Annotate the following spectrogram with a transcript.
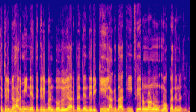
ਤਕਰੀਬਨ ਹਰ ਮਹੀਨੇ ਤਕਰੀਬਨ 2-2000 ਰੁਪਏ ਦਿੰਦੀ ਰਹੀ। ਕੀ ਲੱਗਦਾ ਕਿ ਫਿਰ ਉਹਨਾਂ ਨੂੰ ਮੌਕਾ ਦੇਣਾ ਚਾਹੀਦਾ?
